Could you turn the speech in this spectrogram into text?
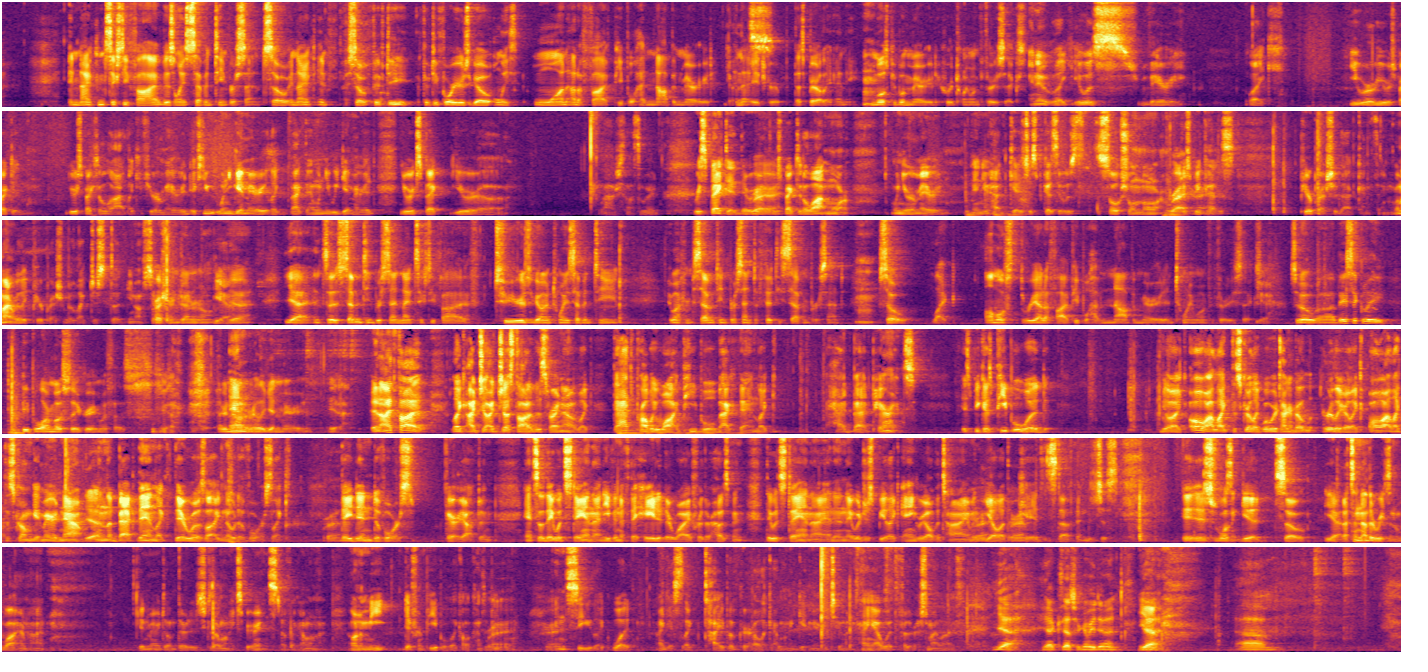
In 1965, is only 17%. So in, 19, in so 50, 54 years ago, only one out of five people had not been married Yeah, in that age group. That's barely any. Most people married who are 21 to 36. and it like it was very like you were you respected you respected a lot like if you were married if you when you get married like back then when you would get married you were expect you were uh wow I just lost the word respected they were right. respected a lot more when you were married and you had kids just because it was the social norm Right, just right. because peer pressure that kind of thing well not really peer pressure but like just uh, you know social. Pressure in general. Yeah. Yeah. Yeah. And so 17% in 1965. Two years ago in 2017, it went from 17% to 57%. Mm. So, like, almost three out of five people have not been married in 21 through 36. Yeah. So, uh, basically, people are mostly agreeing with us. yeah They're not And- really getting married. Yeah. And I thought, like, I, ju- I just thought of this right now. Like, that's probably why people back then, like, had bad parents. Is because people would be like, oh, I like this girl. Like what we were talking about earlier. Like, oh, I like this girl. I'm getting married now. Yeah. And then back then, like, there was, like, no divorce. Like, Right. they didn't divorce very often. And so they would stay in that, and even if they hated their wife or their husband, they would stay in that, and then they would just be like angry all the time and Right, yell at their right. kids and stuff, and it's just it, it just wasn't good. So yeah, that's another reason why I'm not getting married till I'm 30, just because I want to experience stuff. Like I want to I want to meet different people, like all kinds of Right, people, and see like what I guess like type of girl like I want to get married to and hang out with for the rest of my life. Yeah. Yeah, because that's what we're going to be doing. Yeah. Um,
